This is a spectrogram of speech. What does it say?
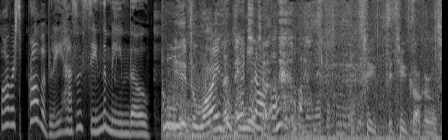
Boris probably hasn't seen the meme though. Is it for wine or for water? two, for two cockerels.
